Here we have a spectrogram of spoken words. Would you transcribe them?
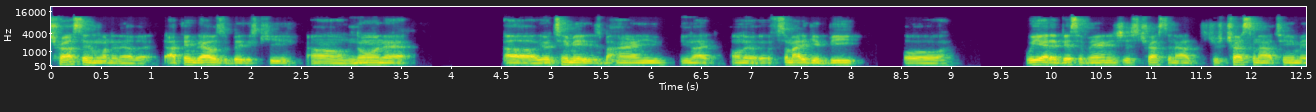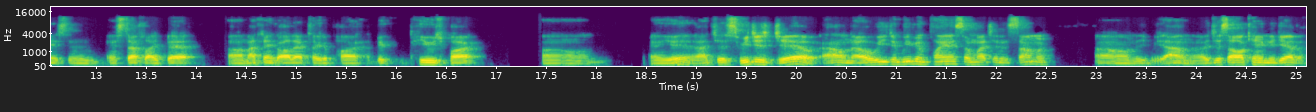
trusting one another. I think that was the biggest key. Um, knowing that uh, your teammate is behind you. You know, on a, if somebody get beat or we had a disadvantage, just trusting our just trusting our teammates and and stuff like that. Um, I think all that played a part, a big, huge part. Um, and yeah, I just we just gelled. I don't know. We we've been playing so much in the summer. Um, I don't know. It just all came together.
